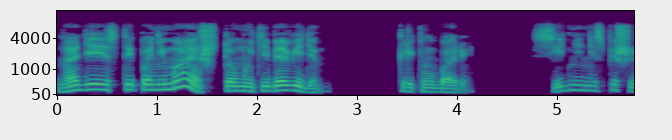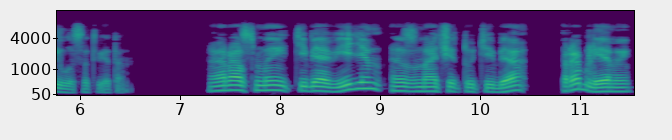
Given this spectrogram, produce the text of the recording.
«Надеюсь, ты понимаешь, что мы тебя видим?» — крикнул Барри. Сидни не спешила с ответом. «А раз мы тебя видим, значит, у тебя проблемы»,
